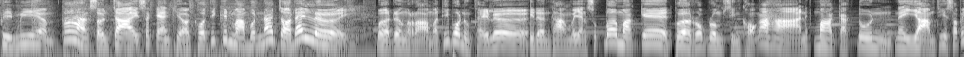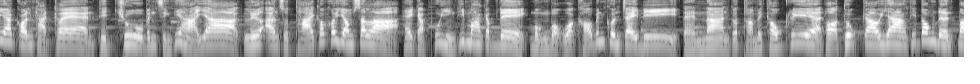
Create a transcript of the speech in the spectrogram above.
พรีเมียม ถ้าหากสนใจสแกนเคอร์โคดที่ขึ้นมาบนหน้าจอได้เลย เปิดเรื่องราวมาที่พ่อหนุ่มไทเลอร์ที่เดินทางมายังซุปเปอร์มาร์เก็ตเพื่อรวบรวมสิ่งของอาหารมากักตุน ในยามที่ทรัพยากรขาดแคลน ทิชชู่เป็นสิ่งที่หายากเหลืออันสุดท้ายเขาก็ยอมสละให้กับผู้หญิงที่มากับเด็กบ่งบอกว่าเขาเป็นคนใจดี แต่นานก็ทำให้เขาเครียด เพราะทุกก้าวย่างที่ต้องเดินไป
